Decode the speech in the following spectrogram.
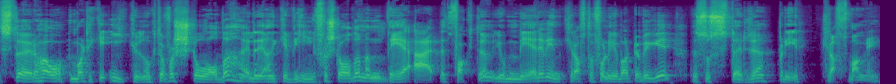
Støre har åpenbart ikke IQ nok til å forstå det, eller han ikke vil forstå det, men det er et faktum. Jo mer vindkraft og fornybart du bygger, desto større blir kraftmangelen.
